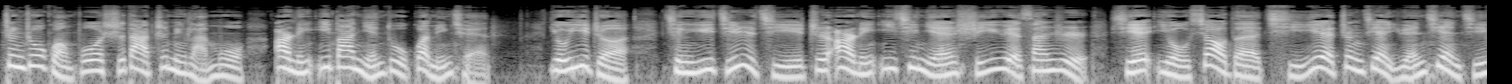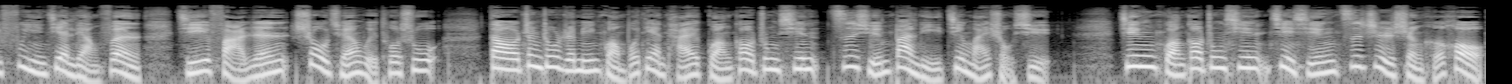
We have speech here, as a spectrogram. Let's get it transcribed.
郑州广播十大知名栏目二零一八年度冠名权。有意者，请于即日起至二零一七年十一月三日，携有效的企业证件原件及复印件两份及法人授权委托书，到郑州人民广播电台广告中心咨询办理竞买手续。经广告中心进行资质审核后，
